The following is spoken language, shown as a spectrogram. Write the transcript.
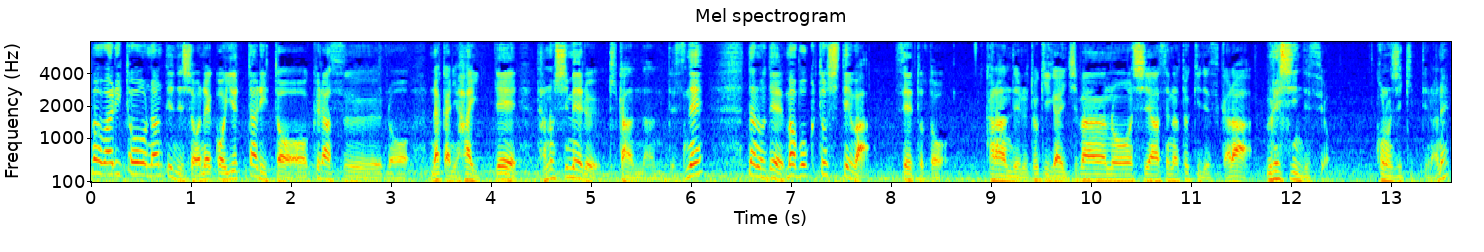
まあ、割と、なんて言うんでしょうね、こう、ゆったりとクラスの中に入って楽しめる期間なんですね。なので、まあ、僕としては、生徒と絡んでる時が一番、あの、幸せな時ですから、嬉しいんですよ。この時期っていうのはね。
